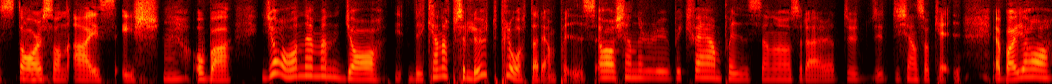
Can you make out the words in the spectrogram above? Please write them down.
stars on ice-ish. Och bara, ja, nej men ja, vi kan absolut plåta den på is. Ja, känner du dig bekväm på isen och sådär? Du- Det, det känns okej. Jag bara, ja,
